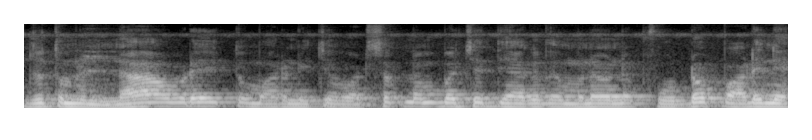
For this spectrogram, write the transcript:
જો તમને ના આવડે તો મારા નીચે વોટ્સઅપ નંબર છે. ત્યાં આગળ તમે મને ફોટો પાડીને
